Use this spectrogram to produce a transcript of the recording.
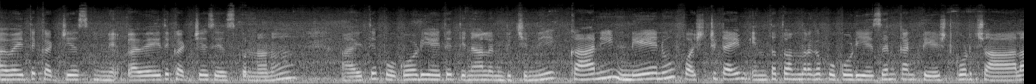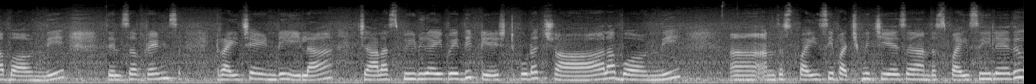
అవి అయితే కట్ చేసుకునే అవి అయితే కట్ చేసి వేసుకున్నాను అయితే పకోడీ అయితే తినాలనిపించింది. కానీ నేను ఫస్ట్ టైం ఇంత తొందరగా పకోడీ వేసాను కానీ టేస్ట్ కూడా చాలా బాగుంది. తెలుసా ఫ్రెండ్స్? ట్రై చేయండి ఇలా. చాలా స్పీడ్గా అయిపోయింది. టేస్ట్ కూడా చాలా బాగుంది. అంత స్పైసీ పచ్చిమిర్చి వేసాను. అంత స్పైసీ లేదు.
